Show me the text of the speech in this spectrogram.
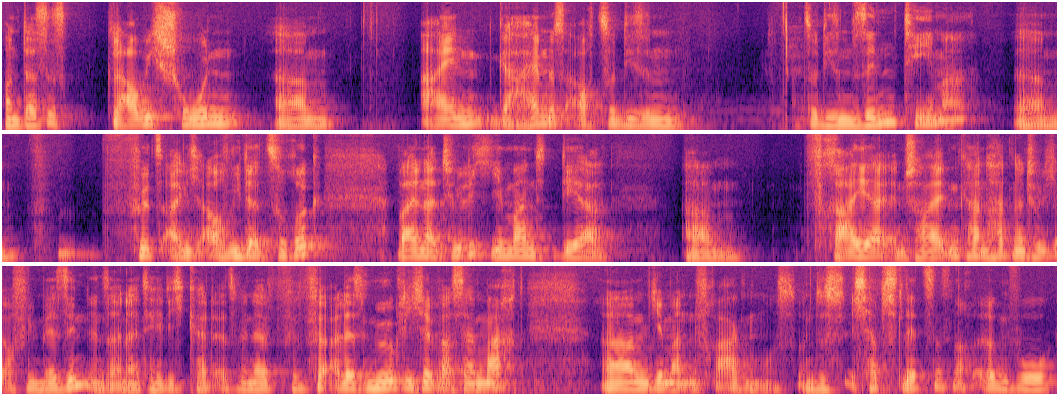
Und das ist, glaube ich, schon ähm, ein Geheimnis auch zu diesem, zu diesem Sinnthema. Ähm, Führt es eigentlich auch wieder zurück, weil natürlich jemand, der ähm, freier entscheiden kann, hat natürlich auch viel mehr Sinn in seiner Tätigkeit, als wenn er für, für alles Mögliche, was er macht, ähm, jemanden fragen muss. Und das, ich habe es letztens noch irgendwo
